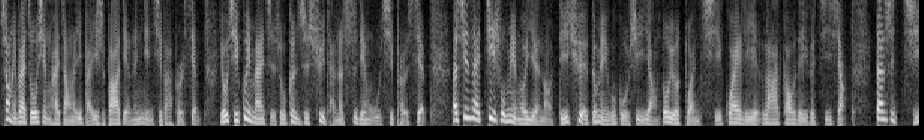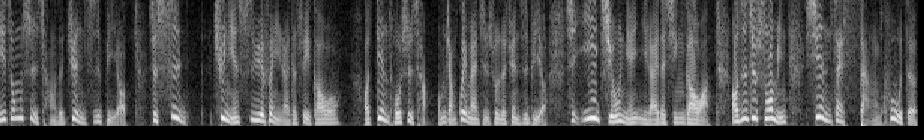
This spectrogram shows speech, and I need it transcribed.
上礼拜周线还涨了一百一十八点零点七八 percent，尤其贵买指数更是续弹了四点五七 percent。那现在技术面而言呢，的确跟美国股市一样，都有短期乖离拉高的一个迹象，但是集中市场的券资比哦，是四去年四月份以来的最高哦。哦，电投市场，我们讲柜买指数的券资比哦，是一九年以来的新高啊！哦，这就说明现在散户的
